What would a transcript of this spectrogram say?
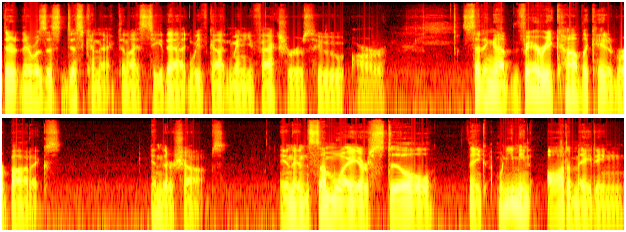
there, there was this disconnect. And I see that we've got manufacturers who are setting up very complicated robotics in their shops and in some way are still think, what do you mean automating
